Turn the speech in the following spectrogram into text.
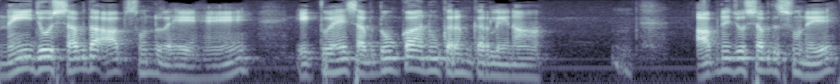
नहीं जो शब्द आप सुन रहे हैं एक तो है शब्दों का अनुकरण कर लेना। आपने जो शब्द सुने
